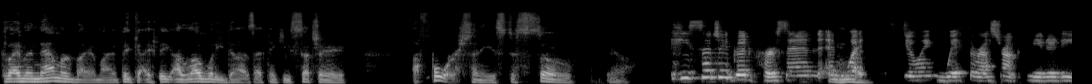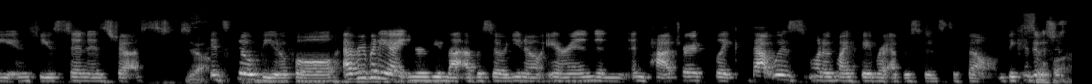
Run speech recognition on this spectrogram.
because I'm enamored by him. I think I think I love what he does. I think he's such a a force, and he's just so you know. He's such a good person, and mm-hmm. what he's doing with the restaurant community in Houston is just yeah, it's so beautiful. Everybody I interviewed that episode, you know, Erin and and Patrick, like that was one of my favorite episodes to film because so it was far. just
